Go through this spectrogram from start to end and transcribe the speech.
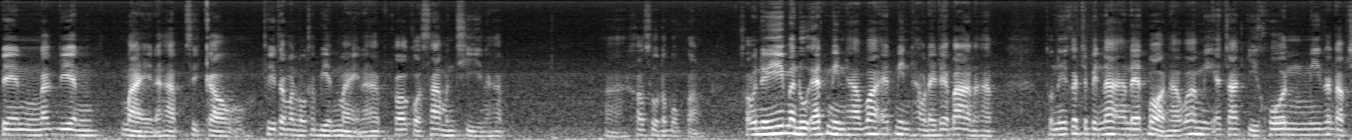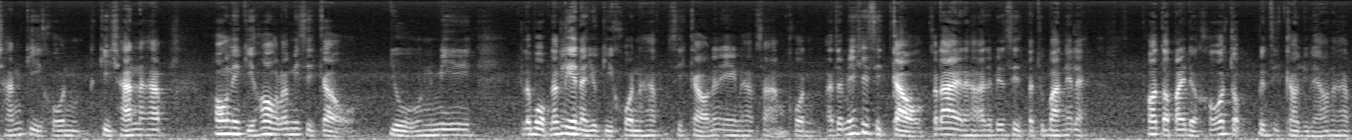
เป็นนักเรียนใหม่นะครับสิทธิ์เก่าที่จะมาลงทะเบียนใหม่นะครับ ก็กดสร้างบัญชีนะครับ อ่า เข้าสู่ระบบก่อนคราวนี้มาดูแอดมินครับว่าแอดมินทำอะไรได้บ้างนะครับ ตัวนี้ก็จะเป็นหน้าแดชบอร์ดนะครับว่ามีอาจารย์กี่คน มีระดับชั้นกี่คน กี่ชั้นนะครับ ห้องเรียนกี่ห้องแล้วมีสิทธิ์เก่าอยู่ มี ระบบนักเรียนอยู่กี่คนนะครับสิทธิ์เก่านั่นเองนะครับสามคน อาจจะไม่ใช่สิทธิ์เก่าก็ได้นะครับอาจจะเป็นสิทธิ์ปัจจุบันนี่แหละพราะต่อไปเดี๋ยวเขาก็จบเป็นสิทธิ์เก่าอยู่แล้วนะครับ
